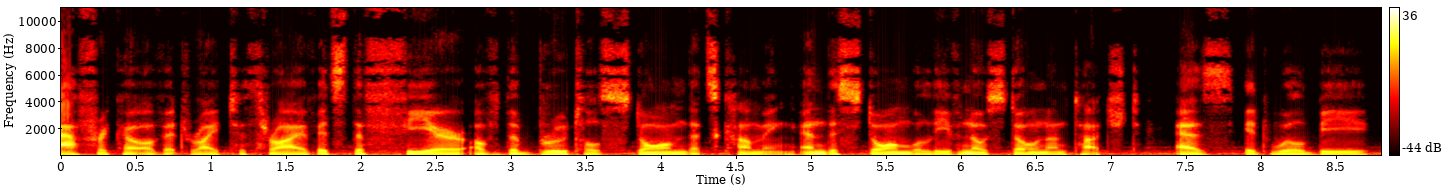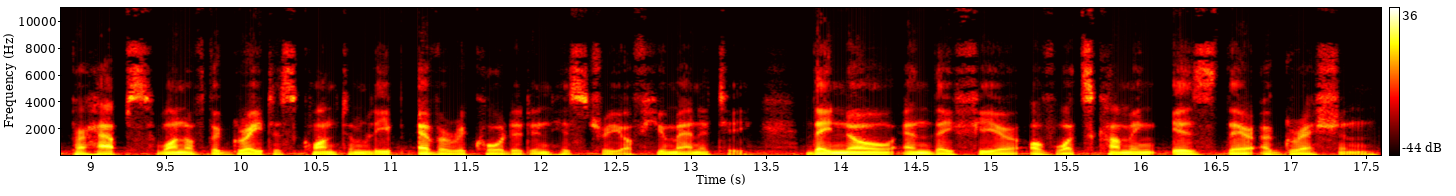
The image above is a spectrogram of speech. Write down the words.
Africa of it, right, to thrive. It's the fear of the brutal storm that's coming, and this storm will leave no stone untouched, as it will be perhaps one of the greatest quantum leap ever recorded in history of humanity. They know and they fear of what's coming is their aggression.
